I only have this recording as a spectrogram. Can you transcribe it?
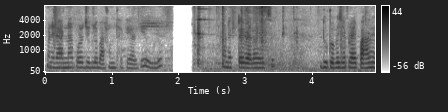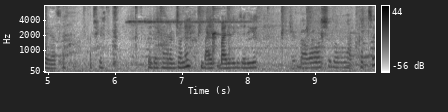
মানে রান্নার পর যেগুলো বাসন থাকে আর কি, ওগুলো অনেকটাই বেলা হয়েছে। দুটো বেজে প্রায় পার হয়ে গেছে আজকে। এই দেখো আরেকজনে বাইক বাইরে রেখেছে যেদিকে বাবা বসে, বাবা ভাত খাচ্ছে।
